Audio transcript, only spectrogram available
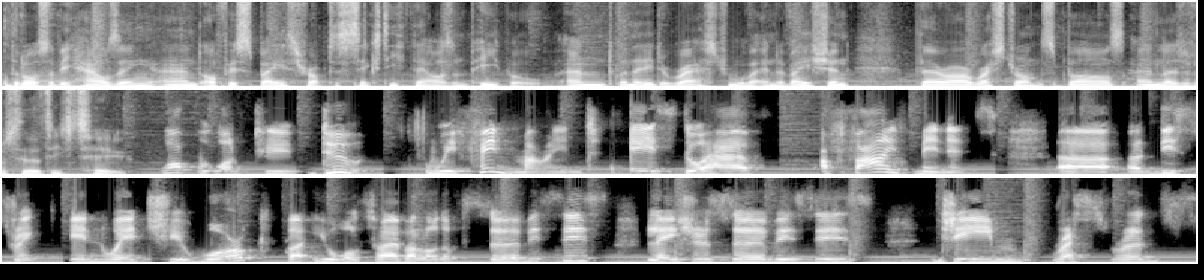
There'll also be housing and office space for up to 60,000 people, and when they need a rest from all that innovation, there are restaurants, bars, and leisure facilities too. What we want to do within Mind is to have a five minutes uh, a district in which you work, but you also have a lot of services, leisure services, gym, restaurants.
